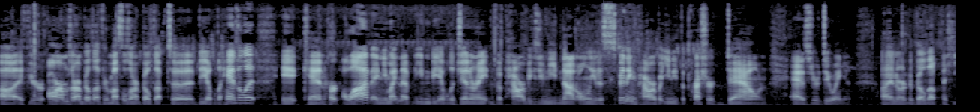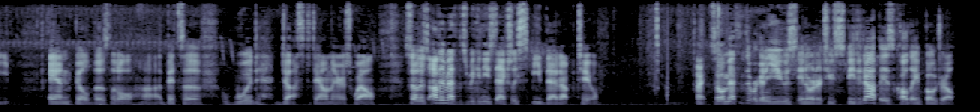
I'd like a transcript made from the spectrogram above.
Uh, if your arms aren't built up, your muscles aren't built up to be able to handle it, it can hurt a lot and you might not even be able to generate the power because you need not only the spinning power, but you need the pressure down as you're doing it uh, in order to build up the heat and build those little uh, bits of wood dust down there as well. So there's other methods we can use to actually speed that up too. All right, so a method that we're going to use in order to speed it up is called a bow drill.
